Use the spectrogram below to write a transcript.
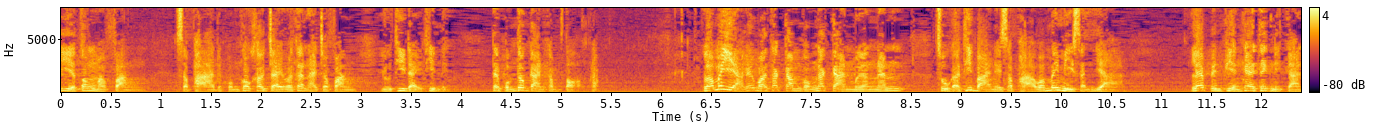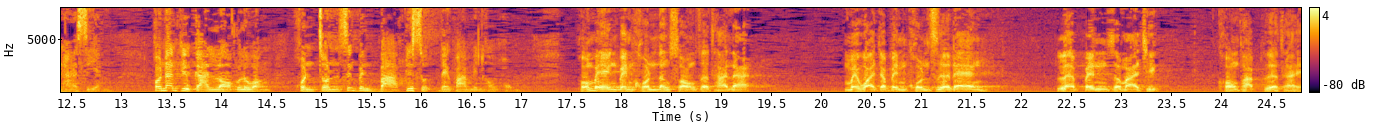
ที่จะต้องมาฟัง สภาแต่ผมก็เข้าใจว่าท่านอาจจะฟังอยู่ที่ใดที่หนึ่ง แต่ผมต้องการคำตอบครับ เราไม่อยากให้วาทกรรมของนักการเมืองนั้นถูกอธิบายในสภาว่าไม่มีสัญญา และเป็นเพียงแค่เทคนิคการหาเสียง เพราะนั่นคือการหลอกลวงคนจนซึ่งเป็นบาปที่สุดในความเห็นของผม ผมเองเป็นคนทั้งสองสถานะ ไม่ว่าจะเป็นคนเสื้อแดง และเป็นสมาชิกของพรรคเพื่อไทย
